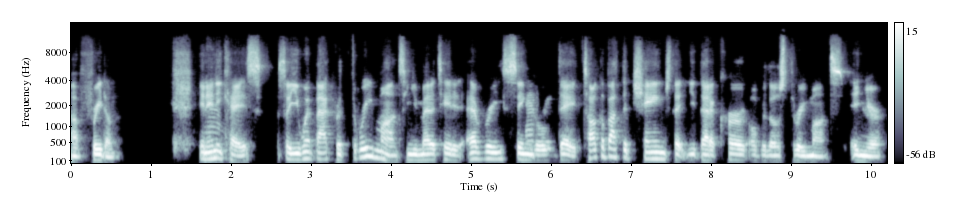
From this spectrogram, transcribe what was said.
of freedom. In yeah. any case, so you went back for three months and you meditated every single every. day. Talk about the change that you, that occurred over those three months in your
